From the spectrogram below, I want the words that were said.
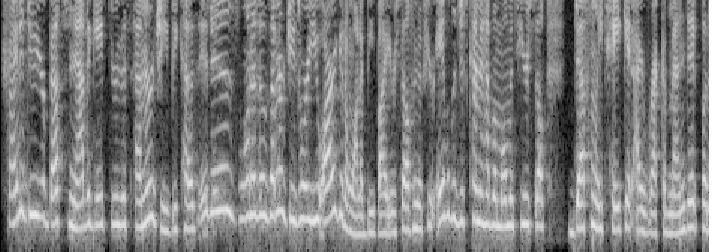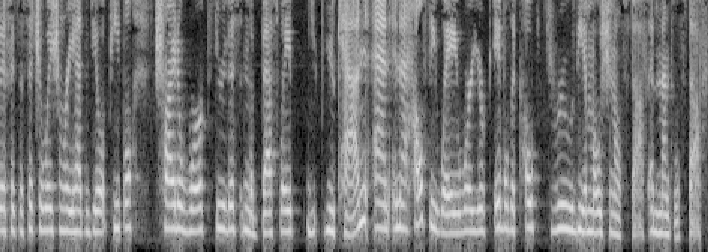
try to do your best to navigate through this energy because it is one of those energies where you are going to want to be by yourself. And if you're able to just kind of have a moment to yourself definitely take it. I recommend it. But if it's a situation where you have to deal with people try to work through this in the best way you, you can and in a healthy way where you're able to cope through the emotional stuff and mental stuff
